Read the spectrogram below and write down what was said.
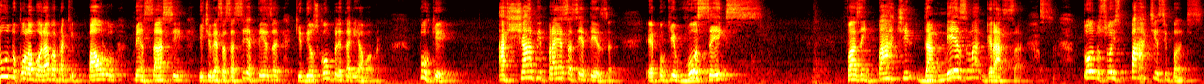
tudo colaborava para que Paulo pensasse e tivesse essa certeza que Deus completaria a obra. Por quê? A chave para essa certeza é porque vocês fazem parte da mesma graça. Todos sois participantes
